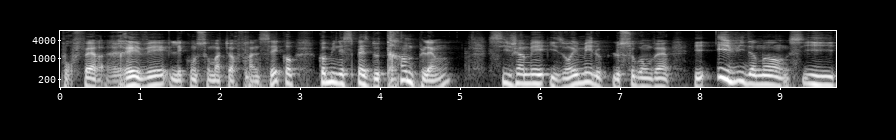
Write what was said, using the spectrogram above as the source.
pour faire rêver les consommateurs français comme, comme une espèce de tremplin. Si jamais ils ont aimé le, second vin, et évidemment, si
